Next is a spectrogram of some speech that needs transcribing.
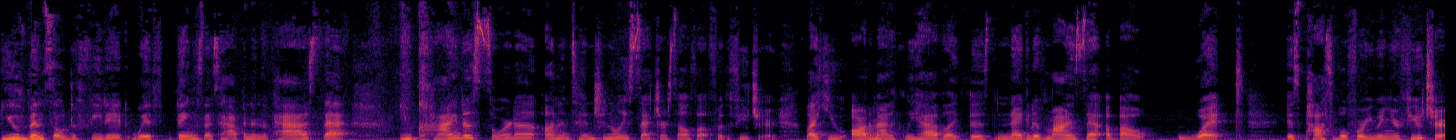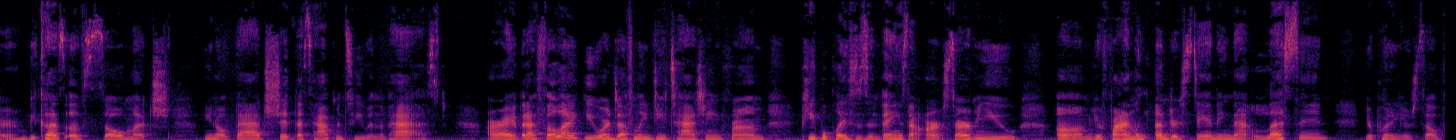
you've been so defeated with things that's happened in the past that you kind of sort of unintentionally set yourself up for the future. Like you automatically have like this negative mindset about what is possible for you in your future because of so much you know bad shit that's happened to you in the past. All right? But i feel like you are definitely detaching from people places and things that aren't serving you. Um, you're finally understanding that lesson. You're putting yourself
